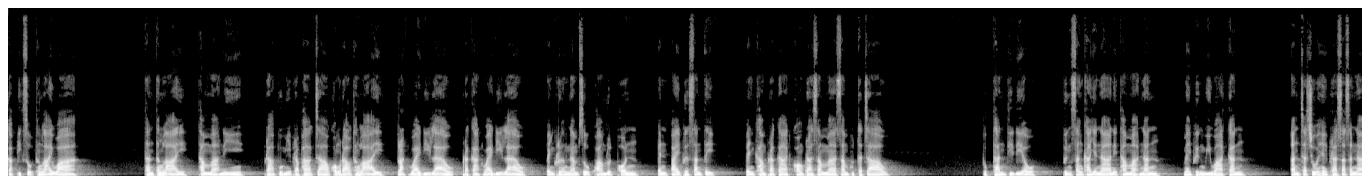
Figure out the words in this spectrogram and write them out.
กับภิกษุทั้งหลายว่า ท่านทั้งหลาย ธรรมะนี้ พระผู้มีพระภาคเจ้าของเราทั้งหลาย ตรัสไว้ดีแล้ว ประกาศไว้ดีแล้ว เป็นเครื่องนำสู่ความหลุดพ้น เป็นไปเพื่อสันติ เป็นคำประกาศของพระสัมมาสัมพุทธเจ้า ทุกท่านทีเดียว พึงสังขายนาในธรรมะนั้น ไม่พึงวิวาทกัน อันจะช่วยให้พระศาสนา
